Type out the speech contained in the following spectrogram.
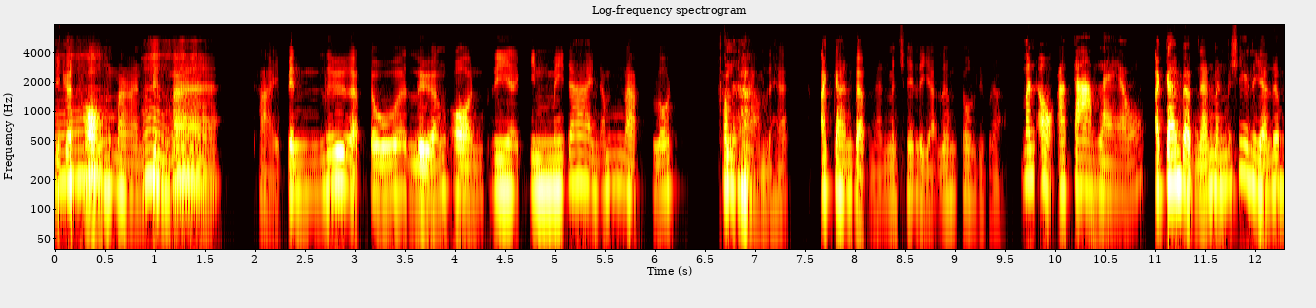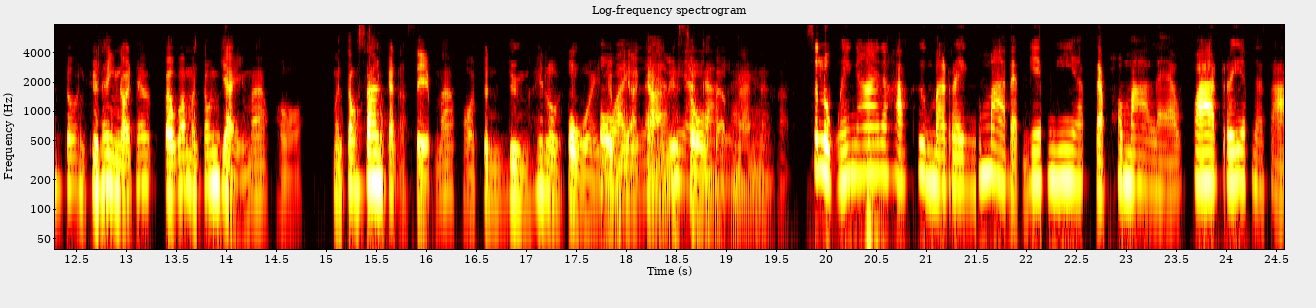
ดีๆก็ท้องมานขึ้นมาอืมถ่ายเป็นเลือดตัวเหลืองอ่อนเพลียกินไม่ได้น้ำหนักลดคำถามเลยฮะอาการแบบนั้นมันใช่ระยะเริ่มต้นหรือเปล่า มันออกอาการแล้ว อาการแบบนั้นมันไม่ใช่ระยะเริ่มต้น คือถ้าอย่างน้อยถ้าแปลว่ามันต้องใหญ่มากพอ มันต้องสร้างการอักเสบมากพอจนดึงให้เราป่วยหรือมีอาการป่วยแล้วหรือมีโทรมอาการแบบนั้นแล้วนะครับ สรุปง่ายๆนะคะ คือมะเร็งเข้ามาแบบเงียบๆแต่พอมาแล้วฟาดเรียบนะจ๊ะ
